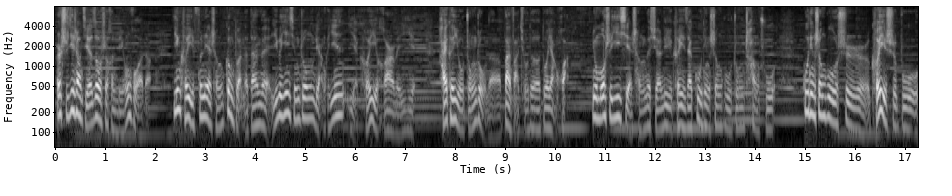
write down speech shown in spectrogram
而实际上节奏是很灵活的。音可以分裂成更短的单位，一个音型中两个音也可以合二为一，还可以有种种的办法求得多样化。用模式一写成的旋律，可以在固定声部中唱出。固定声部是可以是不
